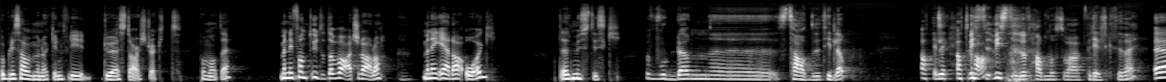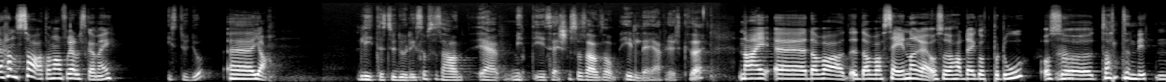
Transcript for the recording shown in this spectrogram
å bli sammen med noen fordi du er starstruck, på en måte. Men jeg fant ut at det var ikke det, da. Men jeg er det òg. Det er et mystisk. Hvordan uh, sa du det til ham? At, Eller at hva? visste, visste du at han også var forelsket i deg? Uh, han sa at han var forelska i meg. I studio? Uh, ja. Lite studio, liksom. Så sa han jeg, midt i session så sa han sånn Hilde, jeg er forelsket i deg. Nei, uh, det var, det var seinere, og så hadde jeg gått på do, og så tatt en liten,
